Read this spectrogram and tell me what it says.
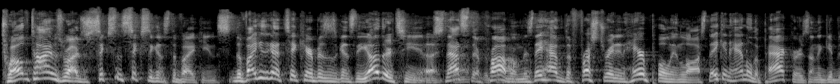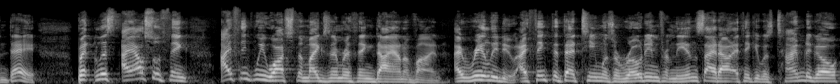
12 times Rodgers, 6 and 6 against the Vikings. The Vikings got to take care of business against the other teams. that's, their problem, is they have the frustrating hair pulling loss. They can handle the Packers on a given day. But listen, I also think I think we watched the Mike Zimmer thing die on a vine. I really do. I think that that team was eroding from the inside out. I think it was time to go.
